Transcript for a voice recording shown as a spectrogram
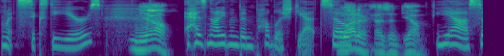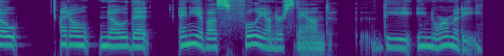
what 60 years? Yeah. Has not even been published yet so a lot of hasn't yeah. Yeah so i don't know that any of us fully understand the enormity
